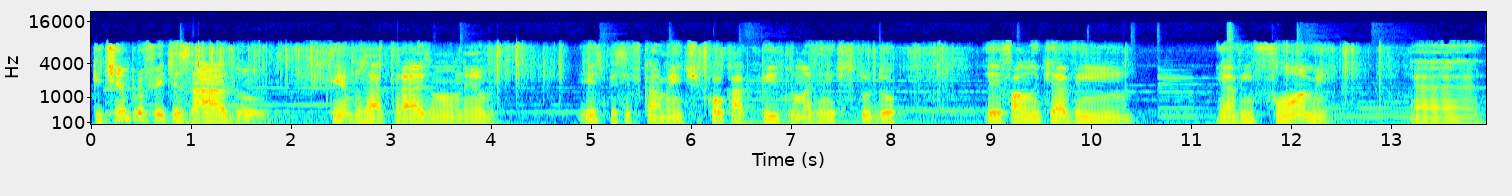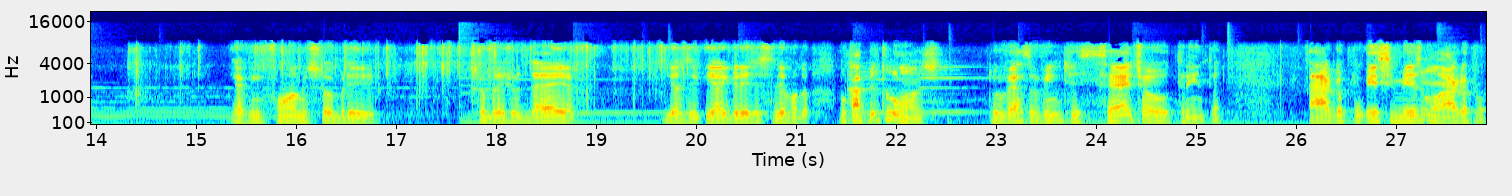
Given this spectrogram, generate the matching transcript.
que tinha profetizado tempos atrás, eu não lembro especificamente qual capítulo, mas a gente estudou ele falando que ia vir, ia vir fome, é, ia vir fome sobre, sobre a Judéia e, as, e a igreja se levantou. No capítulo 11, do verso 27 ao 30, Ágapo, esse mesmo Ágapo,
